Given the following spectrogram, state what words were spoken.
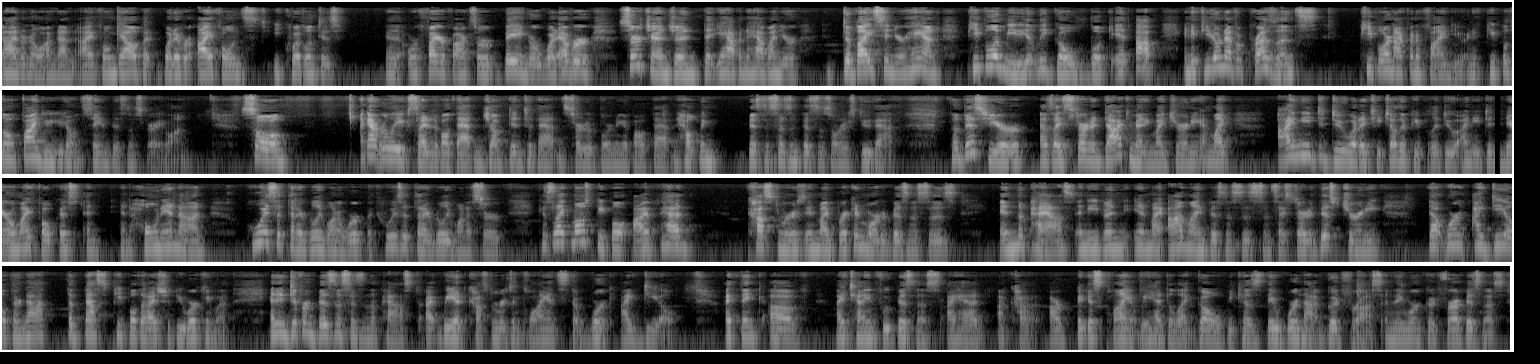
I don't know, I'm not an iPhone gal, but whatever iPhone's equivalent is eh, or Firefox or Bing or whatever search engine that you happen to have on your device in your hand, people immediately go look it up. And if you don't have a presence, people are not going to find you. And if people don't find you, you don't stay in business very long. So I got really excited about that and jumped into that and started learning about that and helping businesses and business owners do that. Now, this year, as I started documenting my journey, I'm like, I need to do what I teach other people to do. I need to narrow my focus and, and hone in on who is it that I really want to work with? Who is it that I really want to serve? Because, like most people, I've had customers in my brick and mortar businesses in the past and even in my online businesses since I started this journey that weren't ideal. They're not the best people that I should be working with. And in different businesses in the past, I, we had customers and clients that weren't ideal. I think of my Italian food business. I had a, our biggest client we had to let go because they were not good for us and they weren't good for our business.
